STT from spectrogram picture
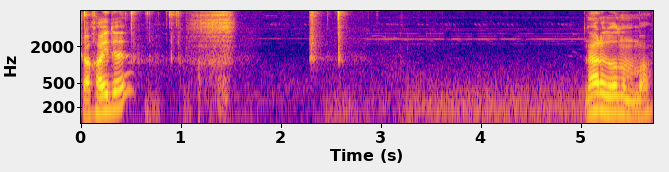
Şakaydı. Nerede oğlum bu?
